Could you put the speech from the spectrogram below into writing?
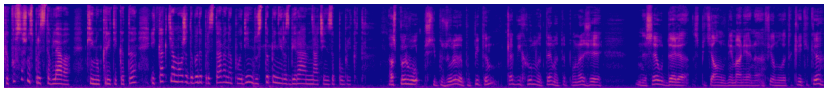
какво всъщност представлява кинокритиката и как тя може да бъде представена по един достъпен и разбираем начин за публиката? Аз първо ще си позволя да попитам как ви хрумна темата, понеже не се отделя специално внимание на филмовата критика,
